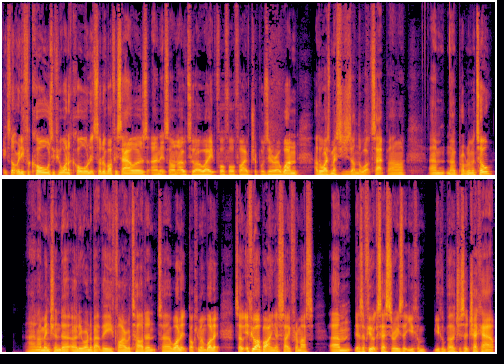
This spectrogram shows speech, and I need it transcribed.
it's not really for calls. If you want to call, it's sort of office hours and it's on 0208 445 0001. Otherwise, messages on the WhatsApp are um, no problem at all. And I mentioned uh, earlier on about the fire retardant uh, wallet, document wallet. So if you are buying a safe from us, um, there's a few accessories that you can you can purchase at checkout.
